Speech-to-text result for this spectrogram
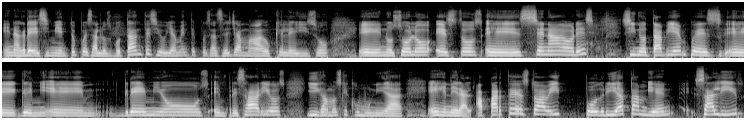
en agradecimiento pues a los votantes y obviamente pues hace llamado que le hizo eh, no solo estos senadores sino también pues gremios, empresarios y digamos que comunidad en general. Aparte de esto David podría también salir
